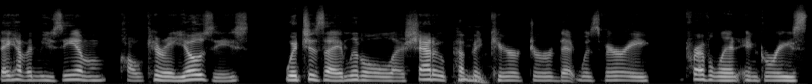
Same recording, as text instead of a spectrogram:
They have a museum called Karagiozis, which is a little uh, shadow puppet character that was very prevalent in Greece,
